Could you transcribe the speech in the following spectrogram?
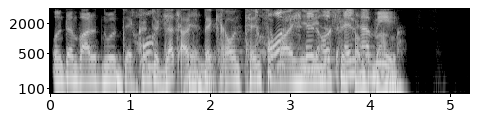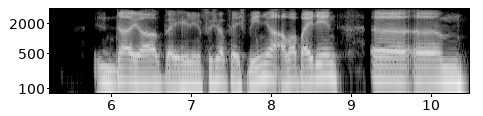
und dann war das nur Der könnte glatt als Thorsten. Background-Tänzer bei Thorsten Helene aus Fischer NRW. mitmachen. Naja, bei Helene Fischer vielleicht weniger, aber bei den äh, ähm,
